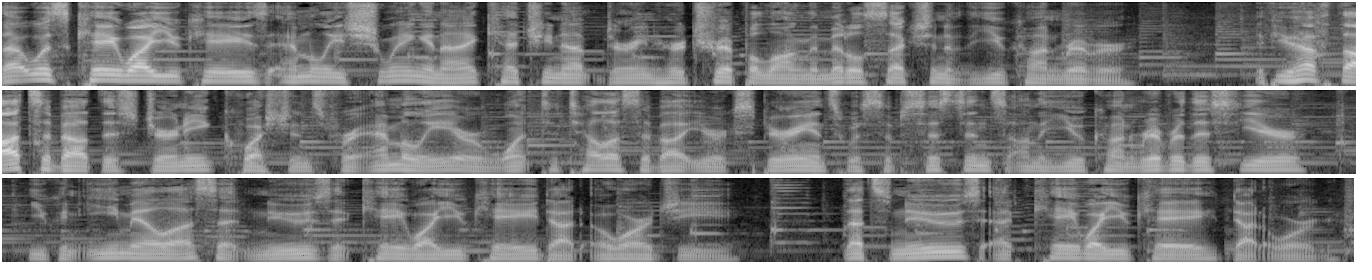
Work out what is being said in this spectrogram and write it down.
That was KYUK's Emily Schwing and I catching up during her trip along the middle section of the Yukon River. If you have thoughts about this journey, questions for Emily, or want to tell us about your experience with subsistence on the Yukon River this year, you can email us at news at kyuk.org. That's news at kyuk.org.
